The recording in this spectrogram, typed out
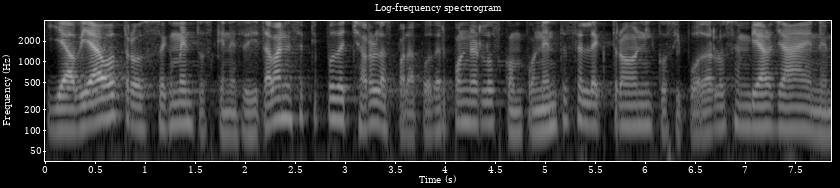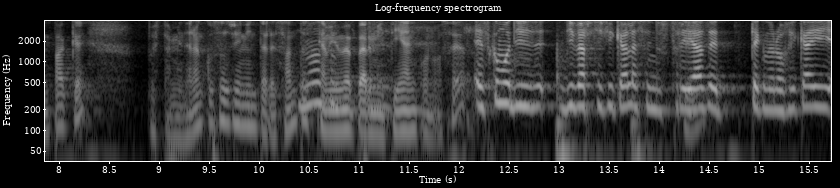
y había otros segmentos que necesitaban ese tipo de charolas para poder poner los componentes electrónicos y poderlos enviar ya en empaque, pues también eran cosas bien interesantes que a mí me permitían conocer. Es como diversificar las industrias de tecnológica y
